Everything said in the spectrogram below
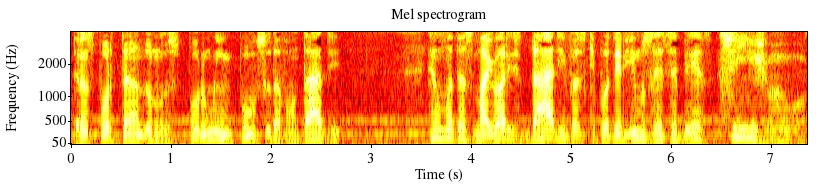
transportando-nos por um impulso da vontade, é uma das maiores dádivas que poderíamos receber. Sim, João.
